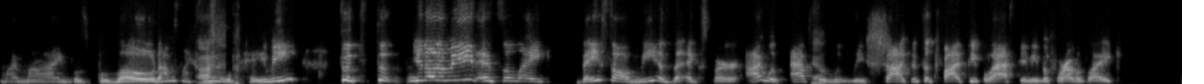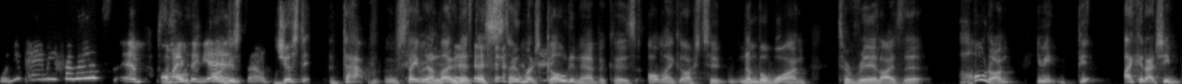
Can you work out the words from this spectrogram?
my mind was blown. I was like, someone ah. will pay me to, to, you know what I mean? And so like they saw me as the expert. I was absolutely shocked. It took five people asking me before I was like, will you pay me for this? If Oh, somebody hold- said hold, yes. just- so Just that statement alone, there's, there's so much gold in there because, oh my gosh, to number one, to realize that, hold on, you mean I can actually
